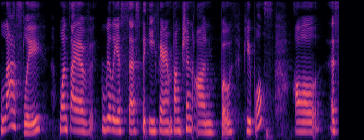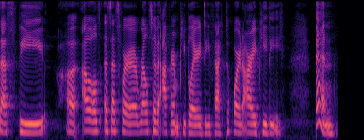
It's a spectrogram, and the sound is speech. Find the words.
lastly, once I have really assessed the efferent function on both pupils, I'll assess the uh, I'll assess for a relative afferent pupillary defect or an RAPD. Ben,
